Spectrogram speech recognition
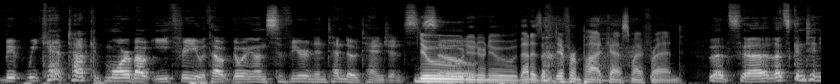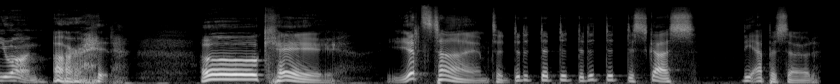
We can't talk more about E3 without going on severe Nintendo tangents. No, so no, no, no. That is a different podcast, my friend. Let's uh, let's continue on. All right. Okay. It's time to d- d- d- discuss the episode.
